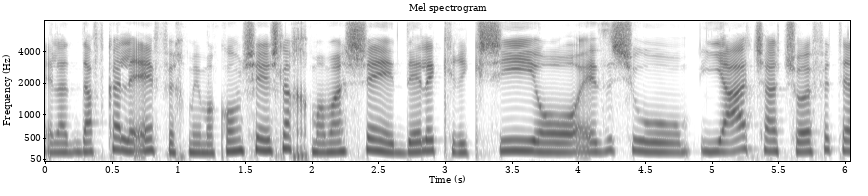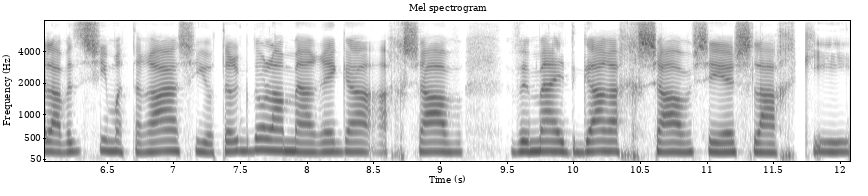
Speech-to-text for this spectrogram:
אלא דווקא להפך, ממקום שיש לך ממש אה, דלק רגשי, או איזשהו יעד שאת שואפת אליו, איזושהי מטרה שהיא יותר גדולה מהרגע עכשיו, ומהאתגר עכשיו שיש לך, כי,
